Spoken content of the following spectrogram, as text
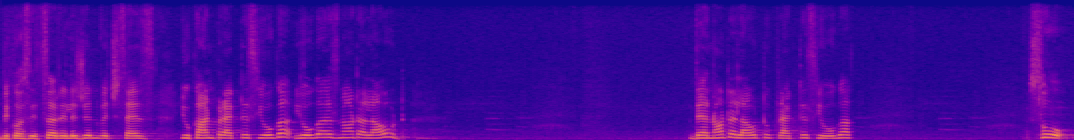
because it's a religion which says you can't practice yoga. Yoga is not allowed. They're not allowed to practice yoga. So,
